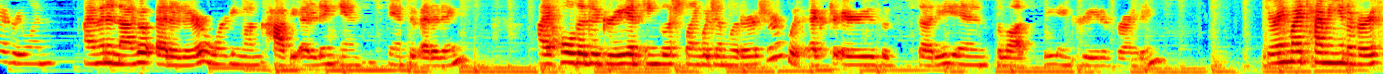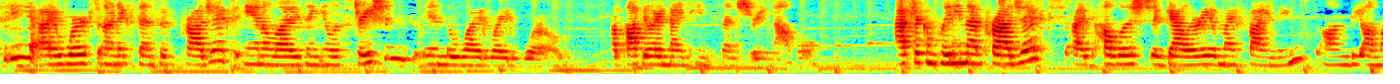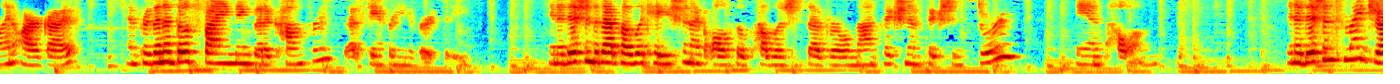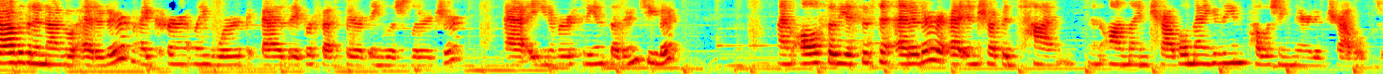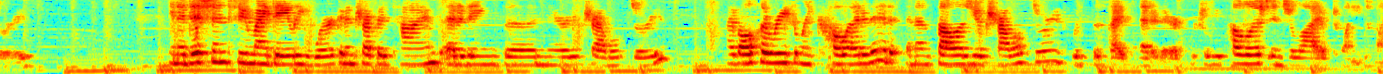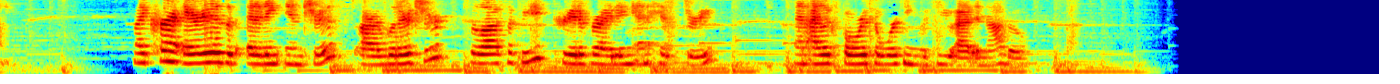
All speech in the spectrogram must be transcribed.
Hi everyone. I'm an Enago editor working on copy editing and substantive editing. I hold a degree in English language and literature with extra areas of study in philosophy and creative writing. During my time in university, I worked on an extensive project analyzing illustrations in The Wide Wide World, a popular 19th century novel. After completing that project, I published a gallery of my findings on the online archive and presented those findings at a conference at Stanford University. In addition to that publication, I've also published several nonfiction and fiction stories and poems. In addition to my job as an Enago editor, I currently work as a professor of English literature at a university in southern Chile. I'm also the assistant editor at Intrepid Times, an online travel magazine publishing narrative travel stories. In addition to my daily work at Intrepid Times editing the narrative travel stories, I've also recently co-edited an anthology of travel stories with the site's editor, which will be published in July of 2020. My current areas of editing interest are literature, philosophy, creative writing, and history, and I look forward to working with you at Enago.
